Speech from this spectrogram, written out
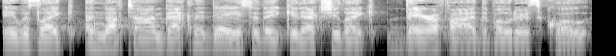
it was like enough time back in the day so they could actually like verify the voters quote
